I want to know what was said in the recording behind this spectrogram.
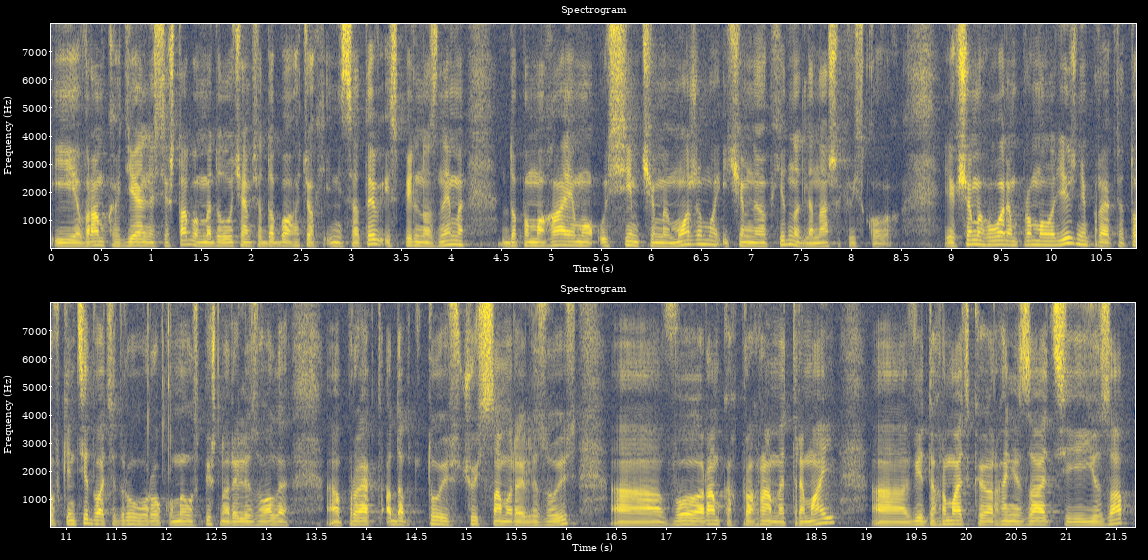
і в рамках діяльності штабу ми долучаємося до багатьох ініціатив і спільно з ними допомагаємо усім, чим ми можемо і чим необхідно для наших військових. Якщо ми говоримо про молодіжні проекти, то в кінці 2022 року ми успішно реалізували е, проект Адаптуюсь, чусь самореалізуюсь е, в рамках програми Тримай е, від громадської організації ЮЗАП.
